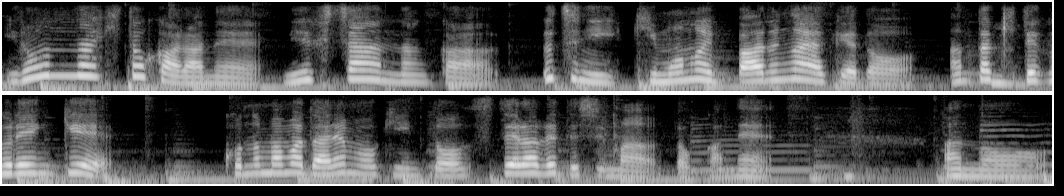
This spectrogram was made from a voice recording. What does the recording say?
いろんな人からね「みゆきちゃんなんかうちに着物いっぱいあるがやけどあんた着てくれんけ、このまま誰も着んと捨てられてしまう」とかねあの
